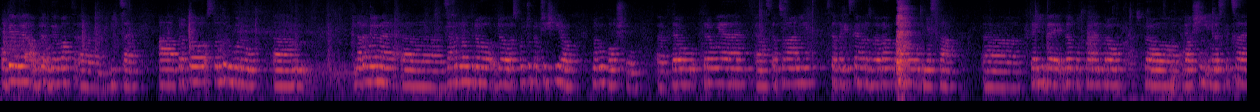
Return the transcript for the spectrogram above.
objevuje a bude objevovat více. A proto z tohoto důvodu navrhujeme eh, zahrnout do, do rozpočtu pro příští rok novou položku, eh, kterou, kterou je eh, zpracování strategického rozvojového plánu města, který by byl podkladem pro, pro další investice,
